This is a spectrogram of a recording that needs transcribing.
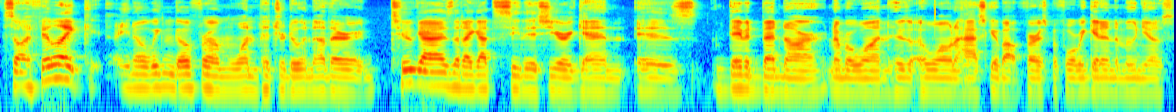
So I feel like you know we can go from one pitcher to another. Two guys that I got to see this year again is David Bednar, number one, who I want to ask you about first before we get into Munoz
